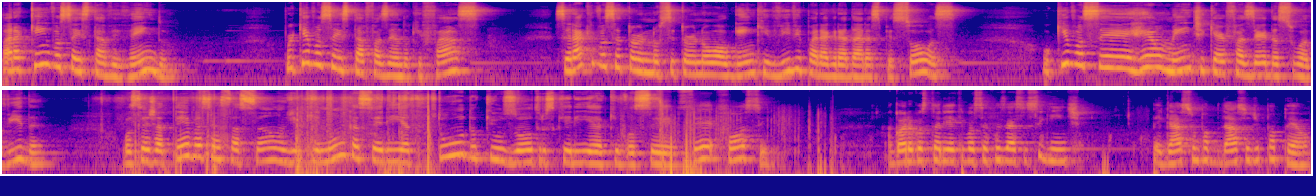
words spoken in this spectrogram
Para quem você está vivendo? Por que você está fazendo o que faz? Será que você tornou, se tornou alguém que vive para agradar as pessoas? O que você realmente quer fazer da sua vida? Você já teve a sensação de que nunca seria tudo que os outros queriam que você fosse? Agora eu gostaria que você fizesse o seguinte: pegasse um pedaço de papel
